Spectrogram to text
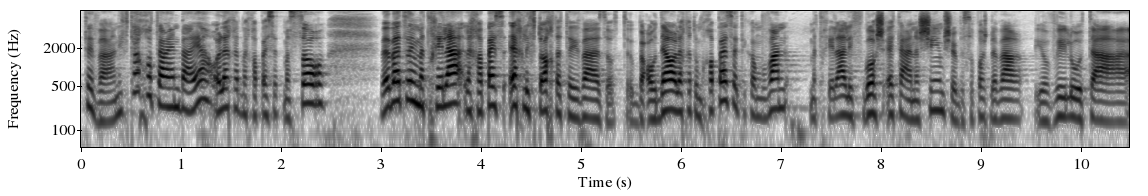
תיבה, נפתח אותה, אין בעיה, הולכת, מחפשת מסור, ובעצם היא מתחילה לחפש איך לפתוח את התיבה הזאת. בעודה הולכת ומחפשת, היא כמובן מתחילה לפגוש את האנשים שבסופו של דבר יובילו אותה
